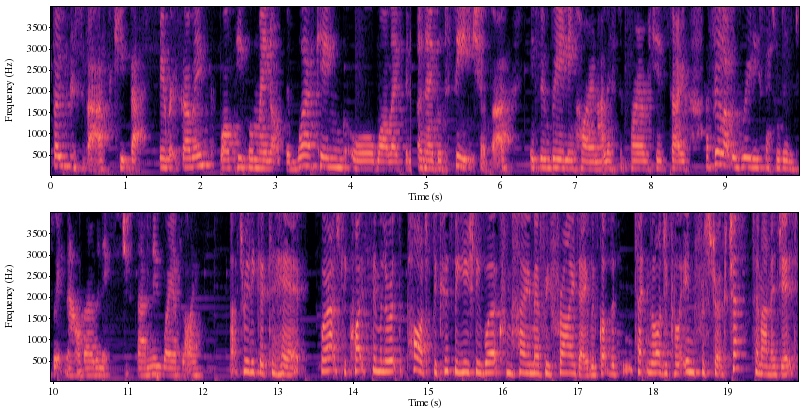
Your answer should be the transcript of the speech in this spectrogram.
focus of ours to keep that spirit going while people may not have been working or while they've been unable to see each other. It's been really high on our list of priorities. So I feel like we've really settled into it now, though, and it's just our new way of life. That's really good to hear. We're actually quite similar at the pod because we usually work from home every Friday. We've got the technological infrastructure to manage it,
